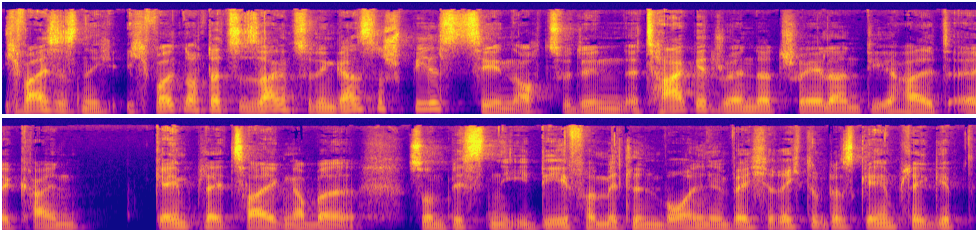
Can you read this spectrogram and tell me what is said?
ich weiß es nicht. Ich wollte noch dazu sagen, zu den ganzen Spielszenen, auch zu den Target-Render-Trailern, die halt äh, kein Gameplay zeigen, aber so ein bisschen eine Idee vermitteln wollen, in welche Richtung das Gameplay gibt.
